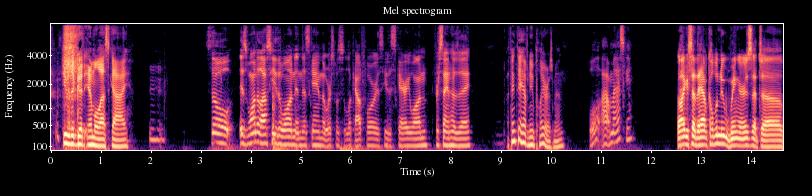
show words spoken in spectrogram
He was a good MLS guy. Mhm. So is Wondolowski the one in this game that we're supposed to look out for? Is he the scary one for San Jose? I think they have new players, man. Well, I'm asking. Like I said, they have a couple new wingers that uh,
